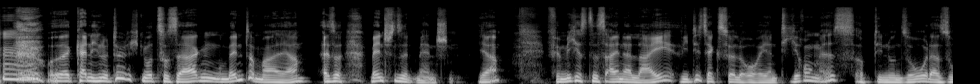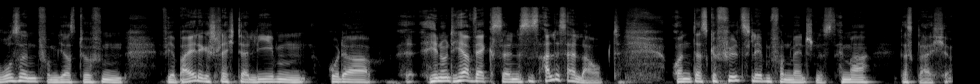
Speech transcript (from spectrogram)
Mhm. Und da kann ich natürlich nur zu sagen, Momente mal, ja. Also Menschen sind Menschen, ja. Für mich ist es einerlei, wie die sexuelle Orientierung ist, ob die nun so oder so sind. Von mir aus dürfen wir beide Geschlechter lieben oder hin und her wechseln. Es ist alles erlaubt. Und das Gefühlsleben von Menschen ist immer das Gleiche.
